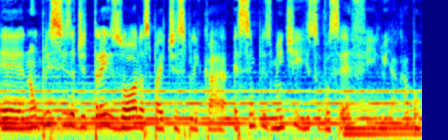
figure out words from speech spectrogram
é, não precisa de três horas para te explicar. É simplesmente isso. Você é filho e acabou.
